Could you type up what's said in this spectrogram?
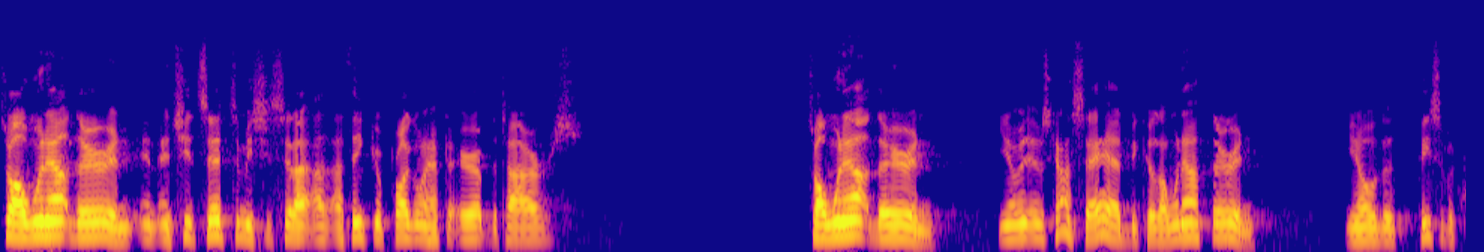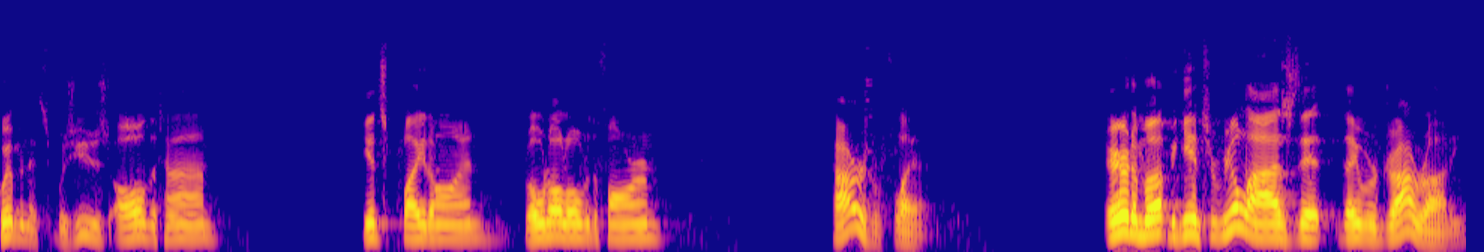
So I went out there, and, and, and she had said to me, She said, I, I think you're probably going to have to air up the tires. So I went out there, and, you know, it was kind of sad because I went out there and you know, the piece of equipment that was used all the time. Kids played on, rode all over the farm. Tires were flat. Aired them up, began to realize that they were dry rotting.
